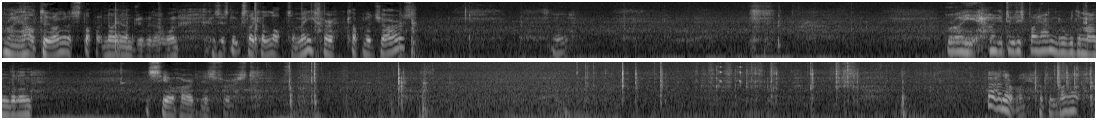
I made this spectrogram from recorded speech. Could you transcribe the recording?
Right, that'll do. I'm going to stop at 900 with that one because it looks like a lot to me for a couple of jars. So. Right, I'm going to do this by hand or with the mandolin. Let's see how hard it is first. Ah, never mind, I'll do it like that.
